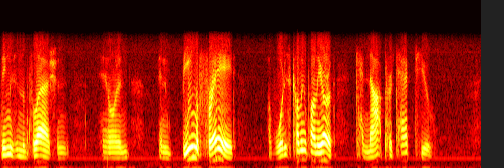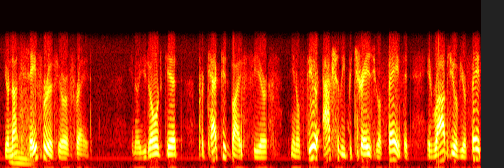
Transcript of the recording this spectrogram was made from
things in the flesh, and you know, and and being afraid of what is coming upon the earth cannot protect you. You're not mm. safer if you're afraid. You know, you don't get protected by fear, you know, fear actually betrays your faith. It it robs you of your faith.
